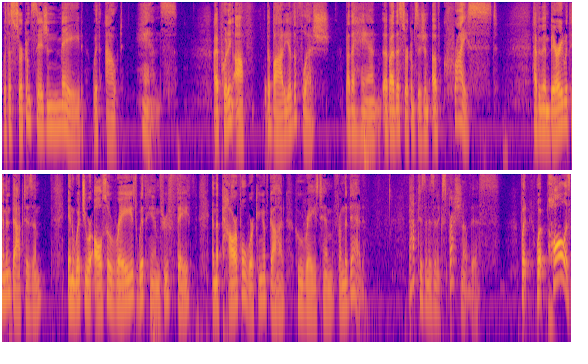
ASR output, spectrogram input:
with a circumcision made without hands, by putting off the body of the flesh by the hand uh, by the circumcision of Christ, having been buried with him in baptism, in which you were also raised with him through faith and the powerful working of God who raised him from the dead. Baptism is an expression of this. But what Paul is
